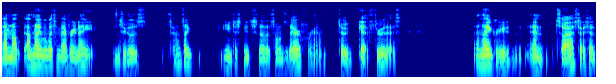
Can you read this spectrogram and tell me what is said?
I'm not, I'm not even with him every night. And she goes, sounds like he just needs to know that someone's there for him to get through this. And I agreed. And so I asked her, I said,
